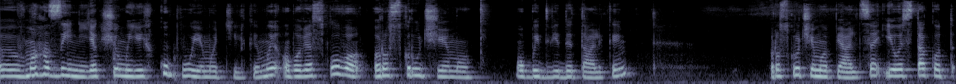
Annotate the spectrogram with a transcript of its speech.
Е, в магазині, якщо ми їх купуємо тільки, ми обов'язково розкручуємо обидві детальки, розкручуємо пяльця, і ось так от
